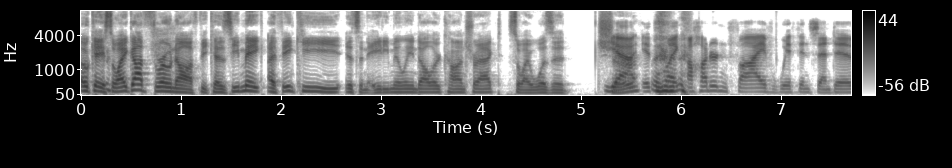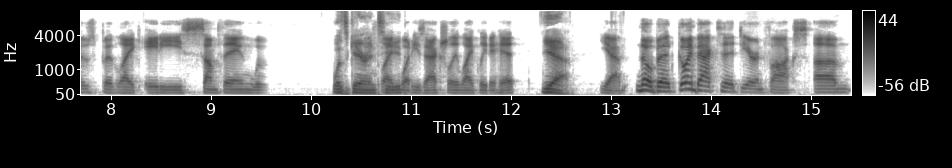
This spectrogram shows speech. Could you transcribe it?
okay. So I got thrown off because he make I think he it's an eighty million dollar contract. So I wasn't sure. Yeah, it's like 105 with incentives, but like 80 something was guaranteed. Like what he's actually likely to hit. Yeah. Yeah. No, but going back to De'Aaron Fox, um,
